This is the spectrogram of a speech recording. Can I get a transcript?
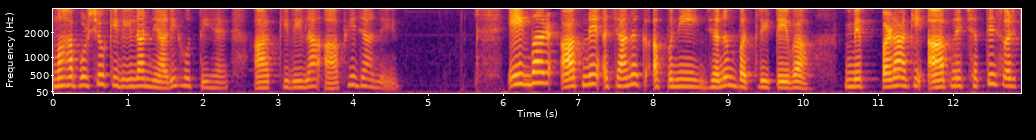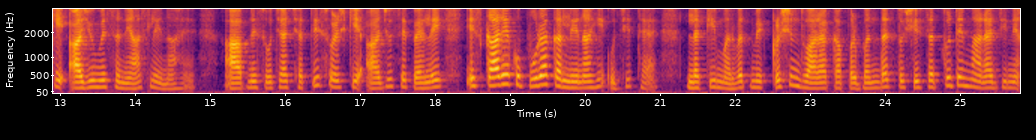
महापुरुषों की लीला न्यारी होती है। आपकी लीला आप ही जाने। एक बार आपने अचानक अपनी जन्म पत्री टेवा में पढ़ा कि आपने 36 वर्ष की आयु में संन्यास लेना है। आपने सोचा 36 वर्ष की आयु से पहले इस कार्य को पूरा कर लेना ही उचित है। लकी मरवत में कृष्ण द्वारा का प्रबंधक तो श्री सतगुरुदेव महाराज जी ने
